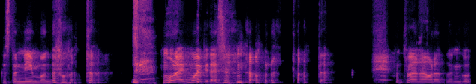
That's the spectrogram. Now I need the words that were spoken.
Koska on niin monta vuotta. Mulla ei, mua ei pitäisi tätä. Mutta mä nauratan, niin kun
